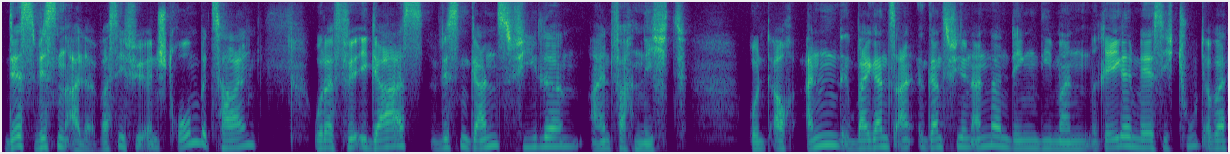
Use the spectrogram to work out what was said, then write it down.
Das wissen alle. Was sie für ihren Strom bezahlen oder für ihr Gas, wissen ganz viele einfach nicht. Und auch an, bei ganz, ganz vielen anderen Dingen, die man regelmäßig tut, aber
